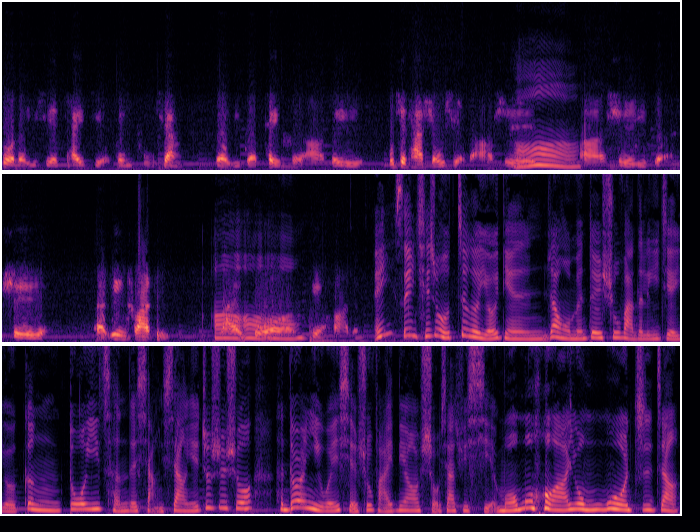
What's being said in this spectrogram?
做了一些拆解跟图像的一个配合啊，所以不是他手写的啊，是、哦、啊是一个是呃印刷体。来做变化的。哎、哦哦哦，所以其实我这个有一点让我们对书法的理解有更多一层的想象，也就是说，很多人以为写书法一定要手下去写磨墨啊，用墨汁这样，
